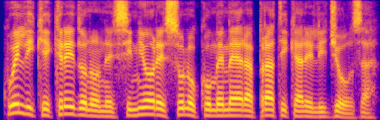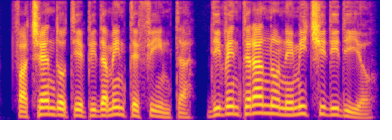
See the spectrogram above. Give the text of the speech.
Quelli che credono nel Signore solo come mera pratica religiosa, facendo tiepidamente finta, diventeranno nemici di Dio.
